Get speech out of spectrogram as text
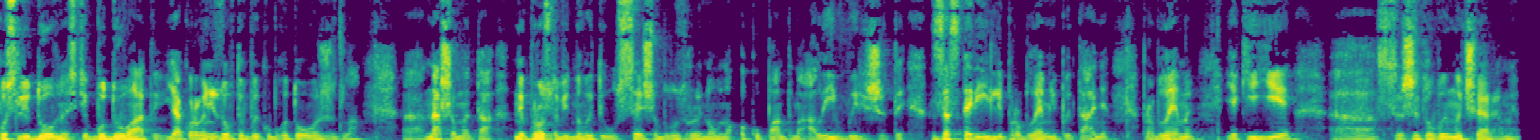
послідовності будувати, як організовувати викуп готового житла. Е, наша мета не просто відновити усе, що було зруйновано окупантами, але й вирішити застарілі проблемні питання, проблеми, які є е, з житловими чергами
